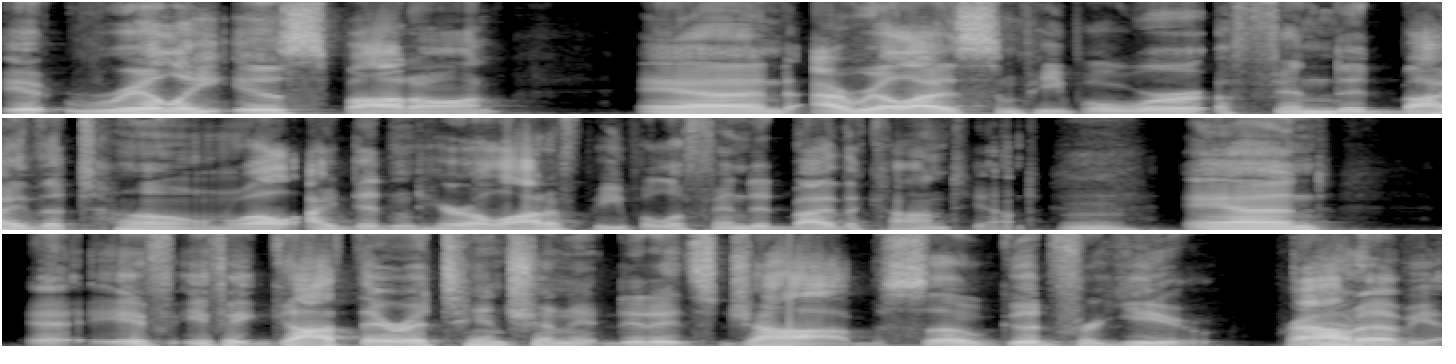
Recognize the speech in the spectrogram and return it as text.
it really is spot on. And I realized some people were offended by the tone. Well, I didn't hear a lot of people offended by the content. And uh, if if it got their attention, it did its job. So good for you. Proud of you.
